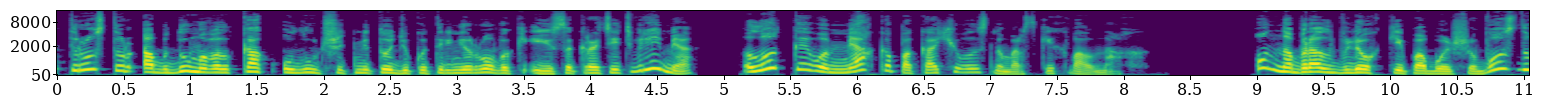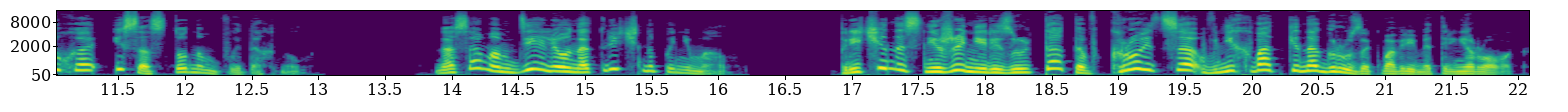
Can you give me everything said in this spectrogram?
Тростур обдумывал, как улучшить методику тренировок и сократить время, лодка его мягко покачивалась на морских волнах. Он набрал в легкие побольше воздуха и со стоном выдохнул. На самом деле он отлично понимал. Причина снижения результатов кроется в нехватке нагрузок во время тренировок.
